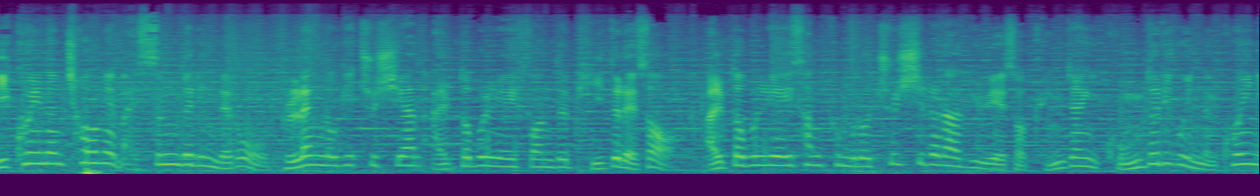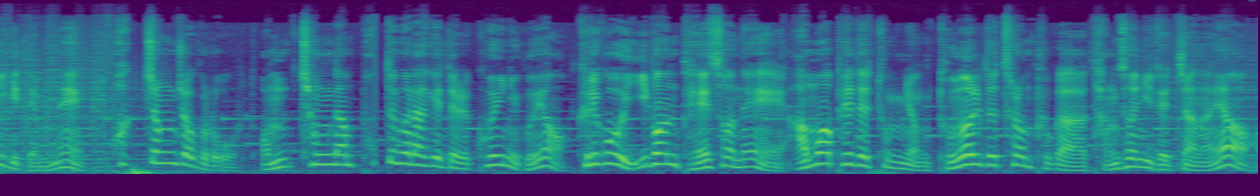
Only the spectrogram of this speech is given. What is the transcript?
이 코인은 처음에 말씀드린 대로 블랙록이 출시한 RWA 펀드 비들에서 RWA 상품으로 출시를 하기 위해서 굉장히 공들이고 있는 코인이기 때문에 확정적으로 엄청난 폭등을 하게 될 코인이고요. 그리고 이번 대선에 암호화폐 대통령 도널드 트럼프가 당선이 됐잖아요.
